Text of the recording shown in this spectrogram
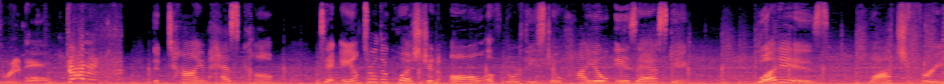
three ball. Got it! The time has come to answer the question all of Northeast Ohio is asking What is watch free?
